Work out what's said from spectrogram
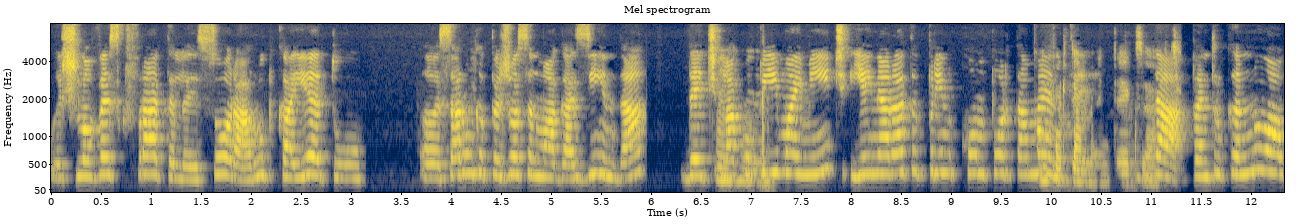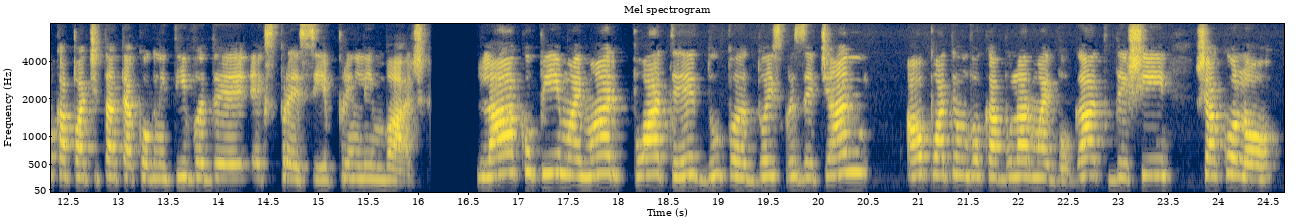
își lovesc fratele, sora, rup caietul, ă, se aruncă pe jos în magazin, da? Deci, uh-huh. la mhm. copiii mai mici, ei ne arată prin comportamente. Comportamente, exact. Da, pentru că nu au capacitatea cognitivă de expresie prin limbaj. La copiii mai mari, poate, după 12 ani, au poate un vocabular mai bogat, deși și acolo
